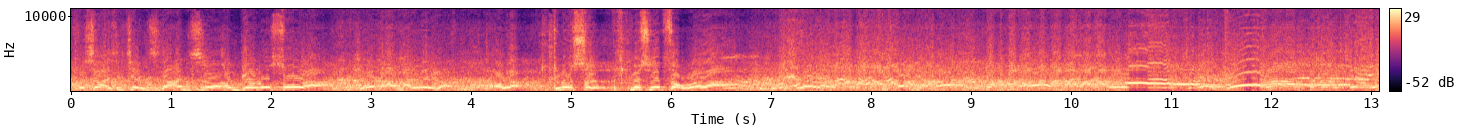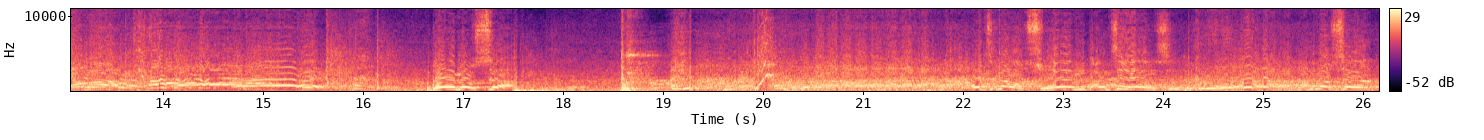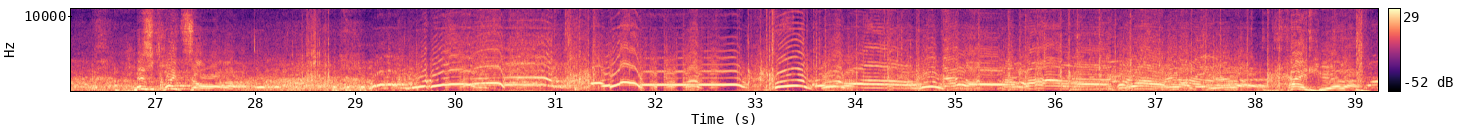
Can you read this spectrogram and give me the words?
我下一次见你是打你吃哦。好，你不要啰嗦了，我打得蛮累了。好了，有没有事？没有事就走了啦。哎，你刚刚有没有事啊？哎，真的好纯，你打成这个样子，有没有事啊？没事，快走啊！太绝了！太绝了！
